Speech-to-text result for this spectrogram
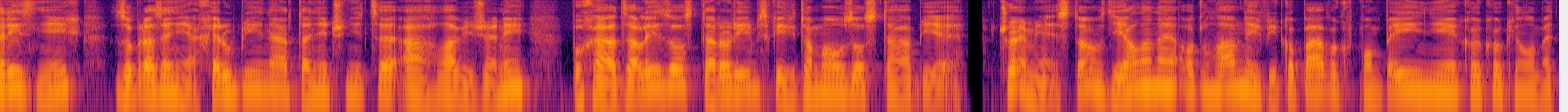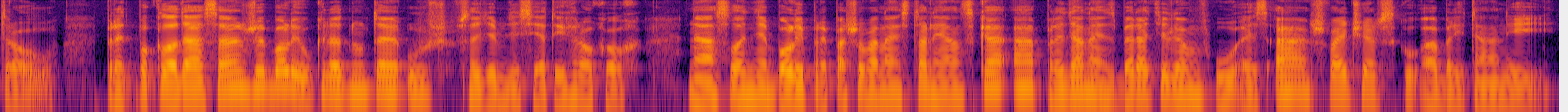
Tri z nich, zobrazenia cherubína, tanečnice a hlavy ženy, pochádzali zo starorímskych domov zo Stábie, čo je miesto vzdialené od hlavných vykopávok v Pompeji niekoľko kilometrov. Predpokladá sa, že boli ukradnuté už v 70. rokoch. Následne boli prepašované z Talianska a predané zberateľom v USA, Švajčiarsku a Británii.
